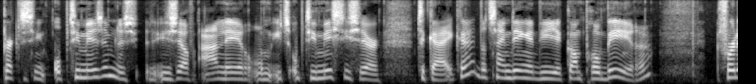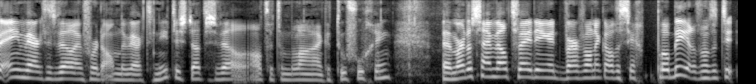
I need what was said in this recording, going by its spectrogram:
practicing optimism. Dus jezelf aanleren om iets optimistischer te kijken. Dat zijn dingen die je kan proberen. Voor de een werkt het wel en voor de ander werkt het niet. Dus dat is wel altijd een belangrijke toevoeging. Eh, maar dat zijn wel twee dingen waarvan ik altijd zeg: probeer het. Want het,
